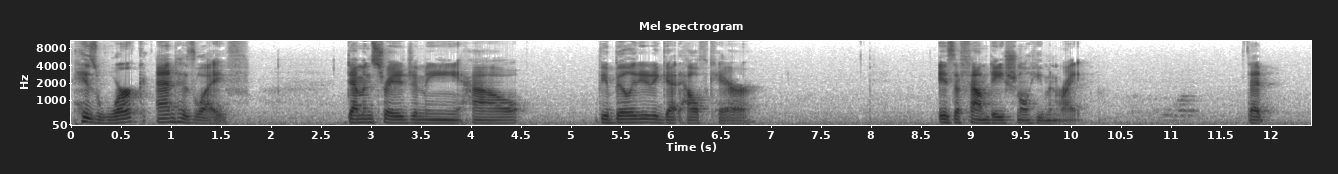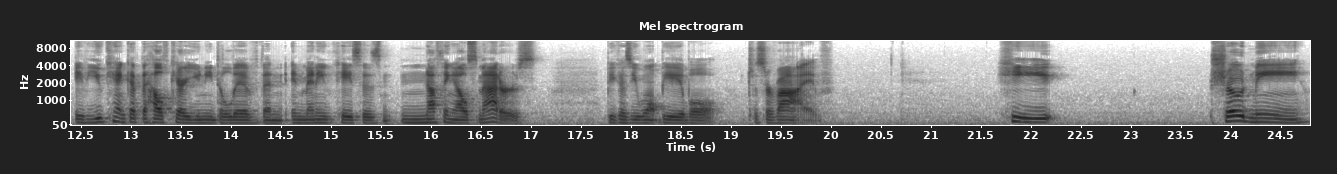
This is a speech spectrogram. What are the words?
his work and his life demonstrated to me how the ability to get health care is a foundational human right that if you can't get the health care you need to live, then in many cases, nothing else matters because you won't be able to survive. He showed me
